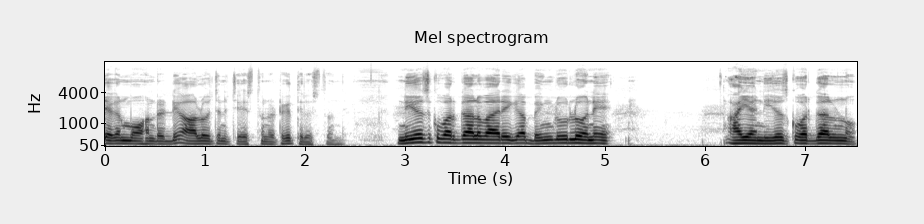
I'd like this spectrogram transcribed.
జగన్మోహన్ రెడ్డి ఆలోచన చేస్తున్నట్టుగా తెలుస్తుంది. నియోజకవర్గాల వారీగా బెంగళూరులోనే ఆయా నియోజకవర్గాలను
